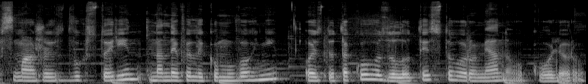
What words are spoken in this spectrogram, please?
Обсмажую з двох сторін на невеликому вогні ось до такого золотистого румяного кольору.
